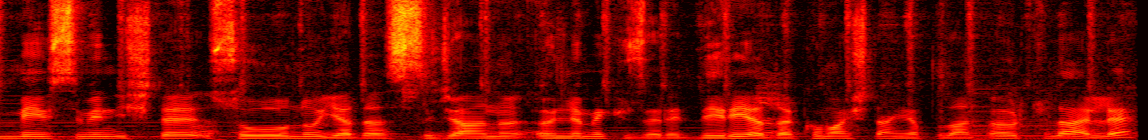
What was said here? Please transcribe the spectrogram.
mevsimin işte soğuğunu ya da sıcağını önlemek üzere deri ya da kumaştan yapılan örtülerle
